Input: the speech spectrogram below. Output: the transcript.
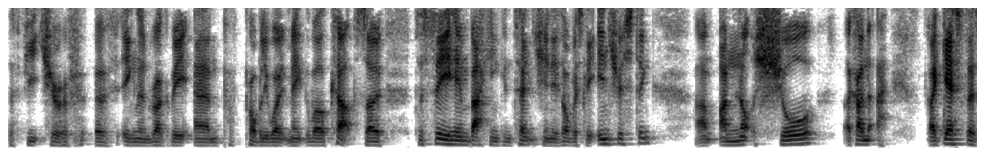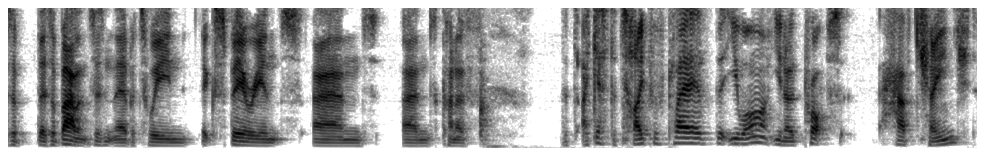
the future of, of England rugby and p- probably won't make the World Cup. So to see him back in contention is obviously interesting. Um, I'm not sure. Like I, I guess there's a there's a balance, isn't there, between experience and and kind of, the, I guess the type of player that you are. You know, props have changed.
